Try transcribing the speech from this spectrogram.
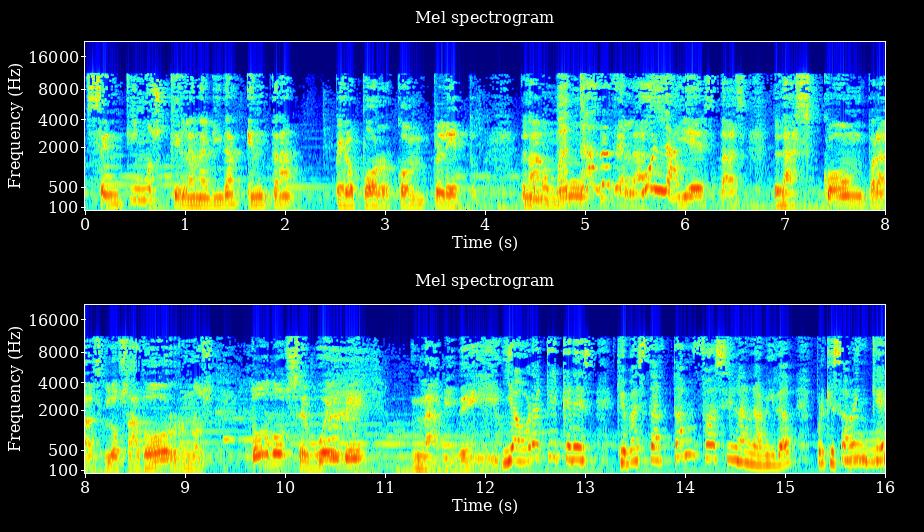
sentimos que la Navidad entra, pero por completo. La Como música, de las fiestas, las compras, los adornos, todo se vuelve navideño. ¿Y ahora qué crees? Que va a estar tan fácil la Navidad, porque ¿saben qué?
